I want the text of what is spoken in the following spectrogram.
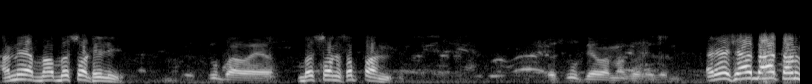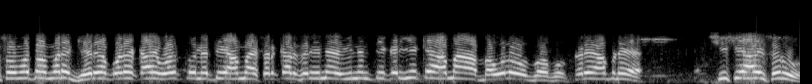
અમે બ- બસો ઠેલી. શું ભાવ આવ્યો બસો ને છપ્પન. તો શું કહેવા માંગો છો તમે? અરે સાહેબ આ ત્રણસો માં તો અમારે ઘેરે પડે કાંઈ વળતું નથી. આમાં સરકાર શ્રીને વિનંતી કરીએ કે આમાં ઓલો કરે આપણે સીસીઆઈ શરૂ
